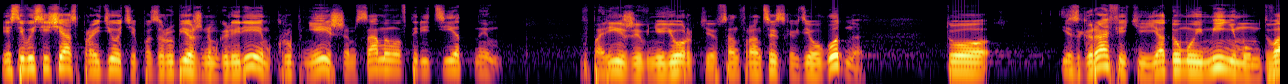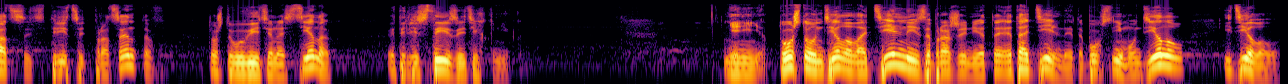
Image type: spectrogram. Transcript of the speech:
Если вы сейчас пройдете по зарубежным галереям, крупнейшим, самым авторитетным, в Париже, в Нью-Йорке, в Сан-Франциско, где угодно, то из графики, я думаю, минимум 20-30% то, что вы увидите на стенах, это листы из этих книг. Не-не-не. То, что он делал отдельные изображения, это, это отдельно, это Бог с ним. Он делал и делал.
